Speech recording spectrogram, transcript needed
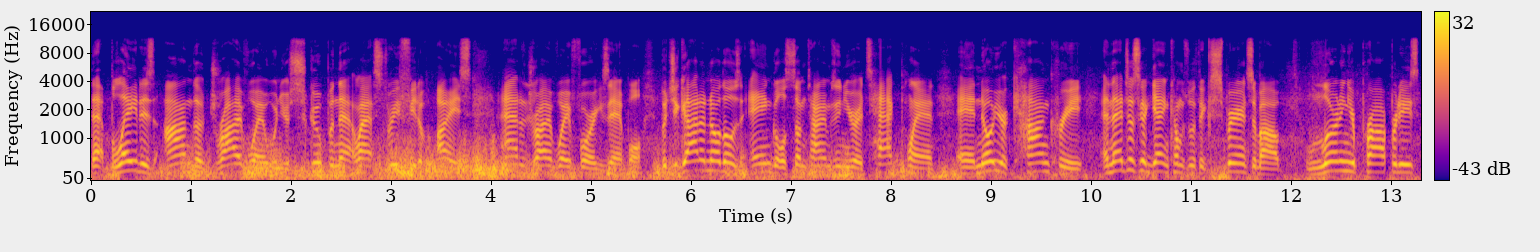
that blade is on the driveway when you're scooping that last three feet of ice at a driveway, for example. But you gotta know those angles sometimes in your attack plan and know your concrete. And that just again comes with experience about learning your properties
